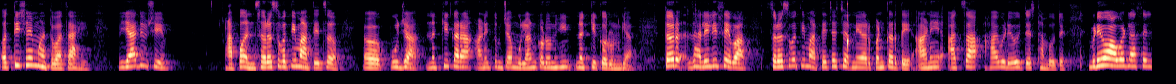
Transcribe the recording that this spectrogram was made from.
अतिशय महत्त्वाचा आहे. या दिवशी आपण सरस्वती मातेचं पूजा नक्की करा आणि तुमच्या मुलांकडूनही नक्की करून घ्या. तर झालेली सेवा सरस्वती मातेच्या चरणी अर्पण करते आणि आजचा हा व्हिडिओ इथेच थांबवते. व्हिडिओ आवडला असेल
